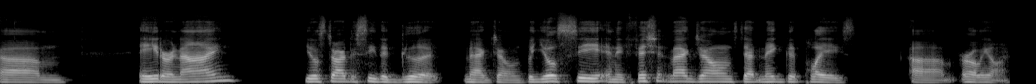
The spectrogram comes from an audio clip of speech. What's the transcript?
um, eight or nine, you'll start to see the good Mac Jones, but you'll see an efficient Mac Jones that make good plays um, early on.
